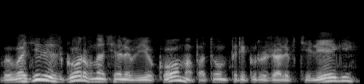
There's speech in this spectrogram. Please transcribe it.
Вывозили с гор вначале в Юком, а потом перегружали в телеги.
